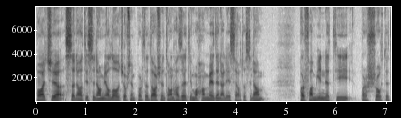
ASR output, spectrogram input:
Paqja, salati, selami i Allahut qofshin për të dashurin tonë Hazreti Muhammedin alayhis salatu wasalam, për familjen e tij, për shokët e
